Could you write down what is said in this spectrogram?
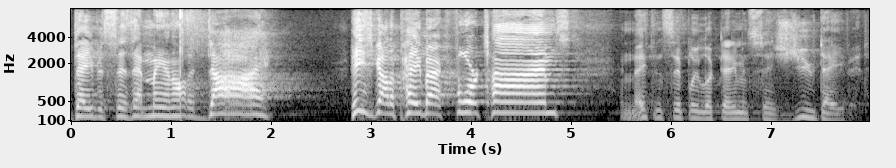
David says, That man ought to die. He's got to pay back four times. And Nathan simply looked at him and says, You, David,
